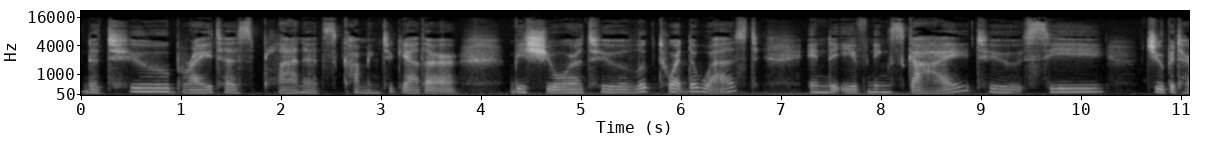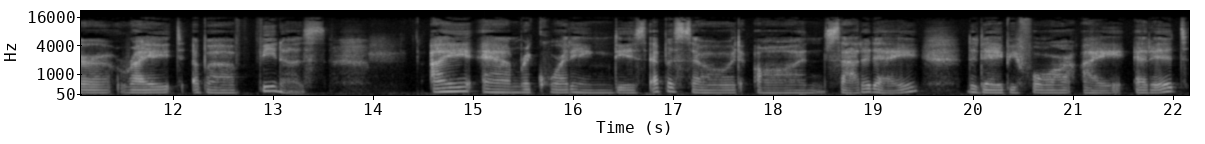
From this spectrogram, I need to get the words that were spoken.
the two brightest planets coming together, be sure to look toward the west in the evening sky to see Jupiter right above Venus. I am recording this episode on Saturday, the day before I edit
